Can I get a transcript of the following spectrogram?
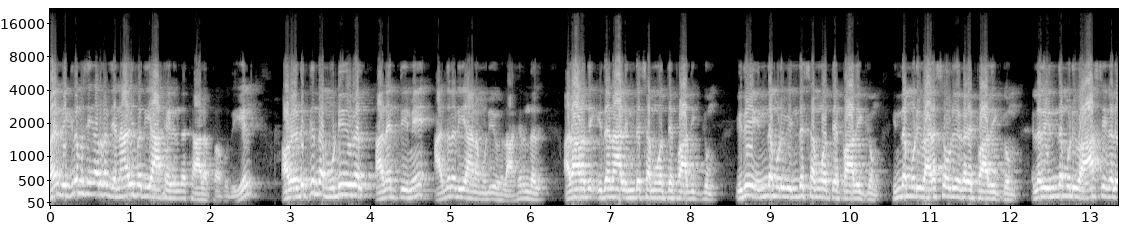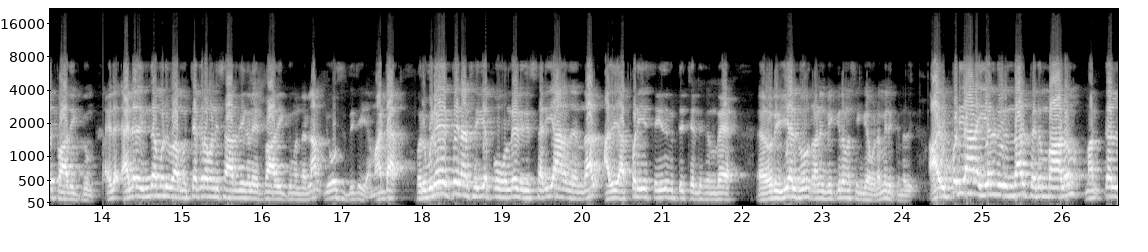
ரணில் விக்ரமசிங்க அவர்கள் ஜனாதிபதியாக இருந்த காலப்பகுதியில் அவர் எடுக்கின்ற முடிவுகள் அனைத்தையுமே அதிரடியான முடிவுகளாக இருந்தது. அதாவது இதனால் இந்த சமூகத்தை பாதிக்கும். இது இந்த முடிவு இந்த சமூகத்தை பாதிக்கும். இந்த முடிவு அரசு ஊழியர்களை பாதிக்கும். அல்லது இந்த முடிவு ஆசிரியர்களை பாதிக்கும். அல்லது இந்த முடிவு முச்சக்கரவணி சாரதிகளை பாதிக்கும் என்றெல்லாம் யோசித்து செய்ய மாட்டார். ஒரு விடயத்தை நான் செய்ய போகின்றேன் இது சரியானது என்றால் அதை அப்படியே செய்துவிட்டு செல்கின்ற ஒரு இயல்பு ரணில் விக்ரமசிங்கவிடம் இருக்கிறது இப்படியான இயல்பு இருந்தால் பெரும்பாலும் மக்கள்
